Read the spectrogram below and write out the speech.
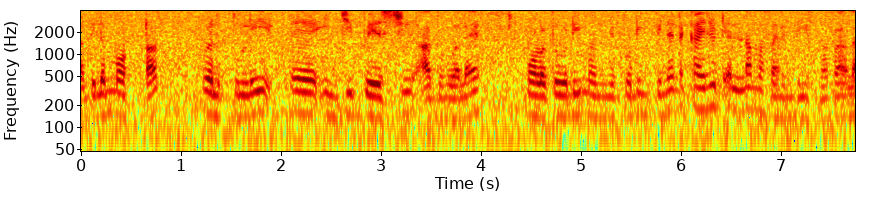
അതിൽ മുട്ട വെളുത്തുള്ളി ഇഞ്ചി പേസ്റ്റ് അതുപോലെ മുളക് പൊടി മഞ്ഞൾപ്പൊടി പിന്നെ എന്റെ കരിട്ട് എല്ലാ മസാലയും beef masala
